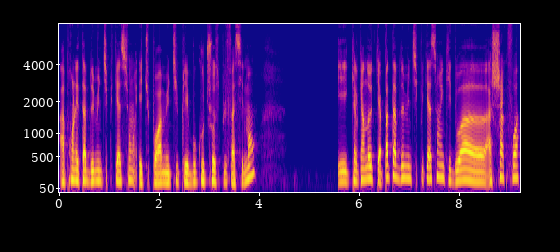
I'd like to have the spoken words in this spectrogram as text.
apprends l'étape de multiplication et tu pourras multiplier beaucoup de choses plus facilement et quelqu'un d'autre qui n'a pas de table de multiplication et qui doit euh, à chaque fois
